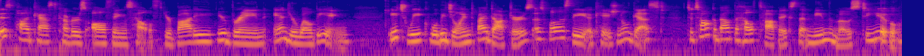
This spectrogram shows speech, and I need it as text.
This podcast covers all things health your body, your brain, and your well being. Each week, we'll be joined by doctors as well as the occasional guest to talk about the health topics that mean the most to you.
